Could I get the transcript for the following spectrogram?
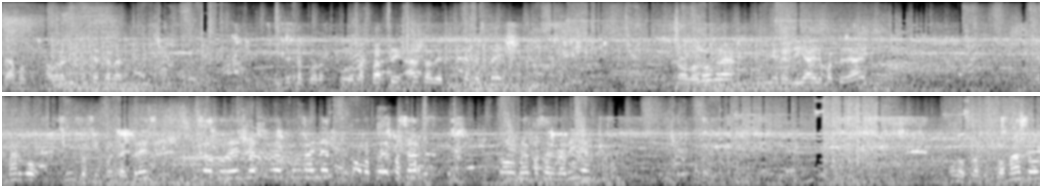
Veamos, ahora intenta, la, intenta por, por, la parte alta del, del stage. No lo logra. Muy bien el DI de parte de Ike. Sin embargo, 153. Cuidado con Edgar, cuidado con Liner. Todo puede pasar. Todo puede pasar en la orilla. Unos cuantos plomazos.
